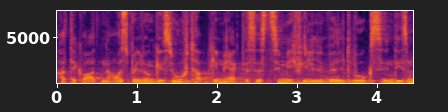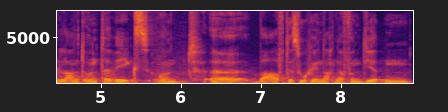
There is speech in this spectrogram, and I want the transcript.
adäquaten Ausbildung gesucht, habe gemerkt, es ist ziemlich viel Wildwuchs in diesem Land unterwegs und äh, war auf der Suche nach einer fundierten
